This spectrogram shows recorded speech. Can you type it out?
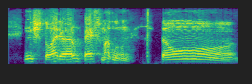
em história, eu era um péssimo aluno. Então,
